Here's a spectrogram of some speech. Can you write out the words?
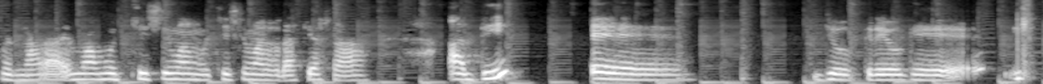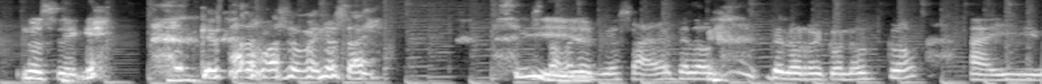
Pues nada, Emma, muchísimas, muchísimas gracias a, a ti. Eh, yo creo que, no sé, que, que estaba más o menos ahí. Sí. Estaba nerviosa, ¿eh? te, lo, te, lo, reconozco ahí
